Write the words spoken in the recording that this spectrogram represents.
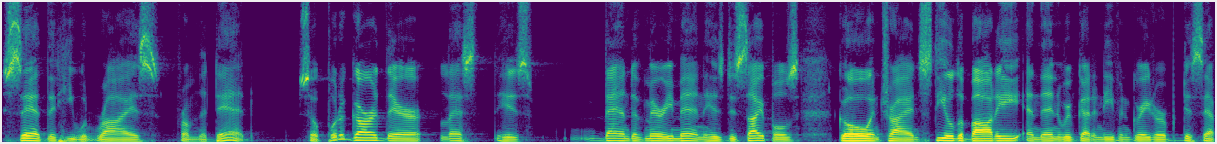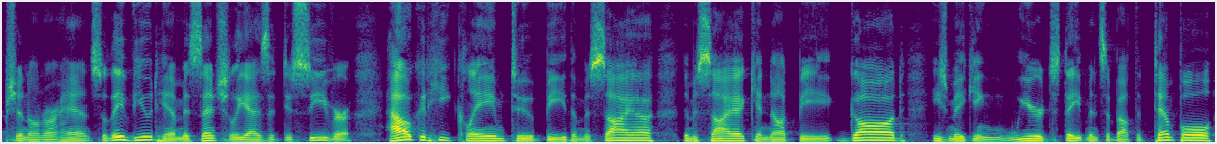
said that he would rise from the dead." So put a guard there, lest his band of merry men, his disciples, go and try and steal the body, and then we've got an even greater deception on our hands. So they viewed him essentially as a deceiver. How could he claim to be the Messiah? The Messiah cannot be God. He's making weird statements about the temple,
